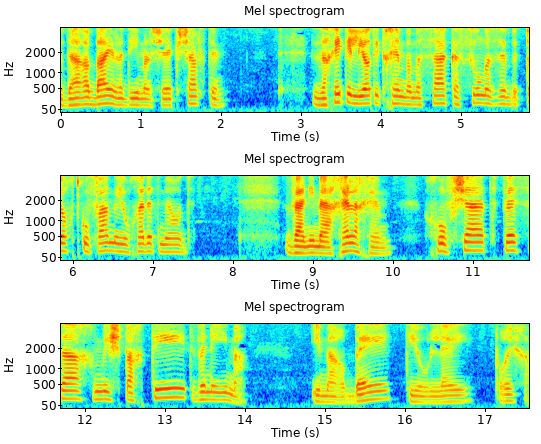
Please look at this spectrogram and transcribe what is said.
תודה רבה ילדים על שהקשבתם. זכיתי להיות איתכם במסע הקסום הזה בתוך תקופה מיוחדת מאוד. ואני מאחל לכם חופשת פסח משפחתית ונעימה, עם הרבה טיולי פריחה.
